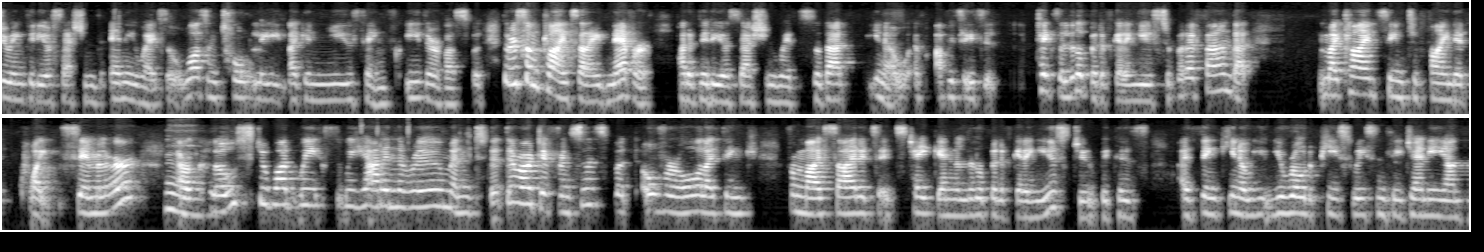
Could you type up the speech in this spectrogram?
doing video sessions anyway. So it wasn't totally like a new thing for either of us. But there are some clients that I'd never had a video session with. So that, you know, obviously it takes a little bit of getting used to. But I found that my clients seem to find it quite similar mm. or close to what we we had in the room and that there are differences but overall i think from my side it's it's taken a little bit of getting used to because I think you know you, you wrote a piece recently, Jenny, on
